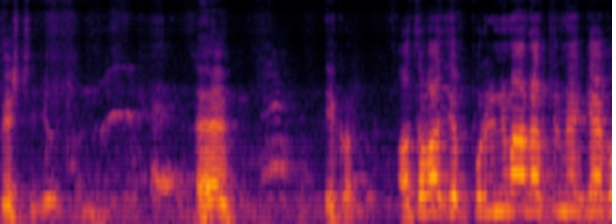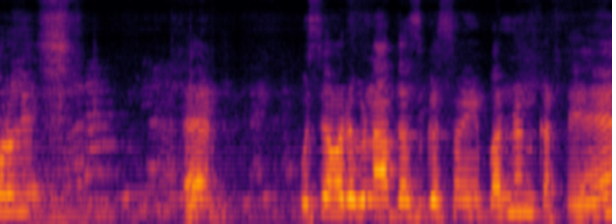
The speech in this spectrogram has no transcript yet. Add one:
पेस्ट जो है। ये कर दो अथवा जब पूर्णिमा रात्रि में क्या करोगे? है? उस समय रघुनाथ दस गोस्वामी वर्णन करते हैं।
